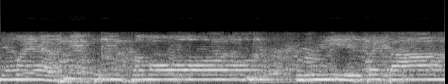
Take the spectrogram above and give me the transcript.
แม่พิษสมรรีบไปตาม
